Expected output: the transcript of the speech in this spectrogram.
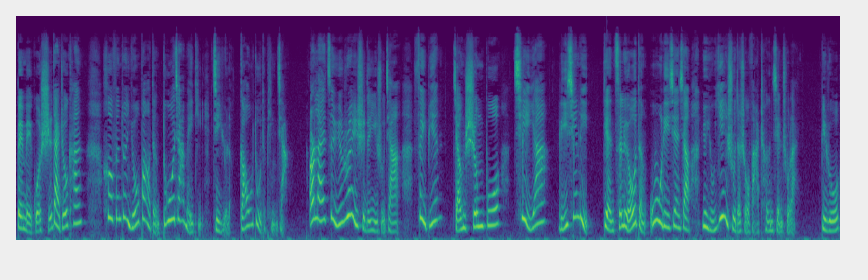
被美国《时代周刊》、《赫芬顿邮报》等多家媒体给予了高度的评价。而来自于瑞士的艺术家费边将声波、气压、离心力、电磁流等物理现象运用艺术的手法呈现出来。比如，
